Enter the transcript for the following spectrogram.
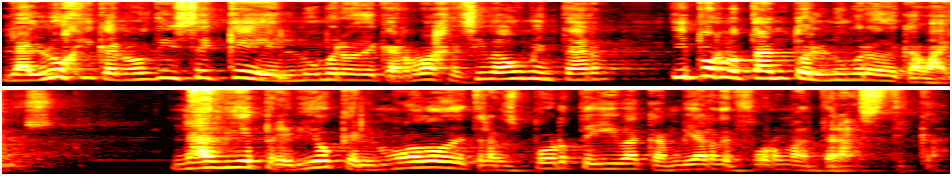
la lógica nos dice que el número de carruajes iba a aumentar y por lo tanto el número de caballos. Nadie previó que el modo de transporte iba a cambiar de forma drástica.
